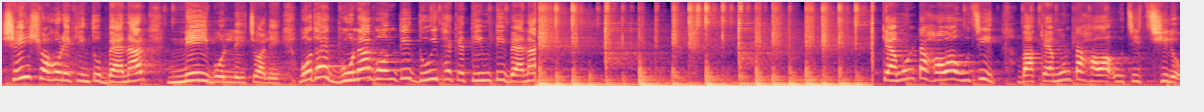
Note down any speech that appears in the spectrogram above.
সেই শহরে কিন্তু ব্যানার নেই বললেই চলে। বোধহয় গুণাগন্তি দুই থেকে তিনটি ব্যানার কেমনটা হওয়া উচিত বা কেমনটা হওয়া উচিত ছিল?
